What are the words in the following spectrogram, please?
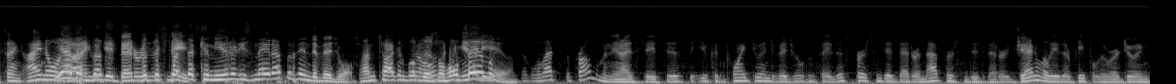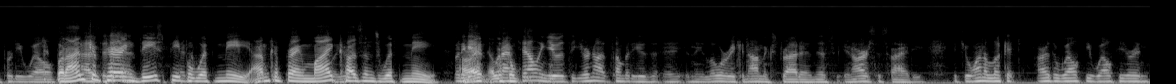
We're saying, I know a yeah, guy but who did better but in the, the, But States. the community's made up of individuals. I'm talking about No, there's a the whole family of them. Well, that's the problem in the United States is that you can point to individuals and say this person did better and that person did better. Generally, they're people who are doing pretty well. But I'm comparing these people with me. I'm comparing my Well, cousins with me. But again, right? what I'm telling you is that you're not somebody who's uh, in the lower economic strata in this in our society. If you want to look at are the wealthy wealthier in,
